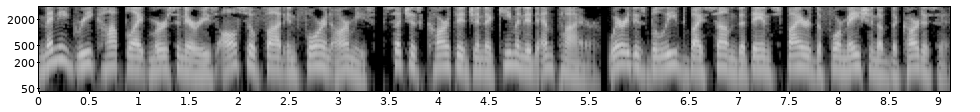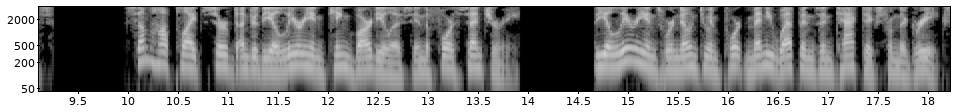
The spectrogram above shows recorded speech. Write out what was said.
Many Greek hoplite mercenaries also fought in foreign armies, such as Carthage and Achaemenid Empire, where it is believed by some that they inspired the formation of the Cardaces. Some hoplites served under the Illyrian king Bardylis in the 4th century. The Illyrians were known to import many weapons and tactics from the Greeks.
